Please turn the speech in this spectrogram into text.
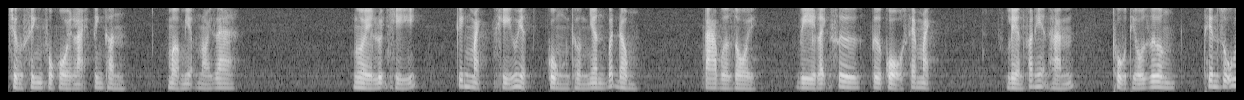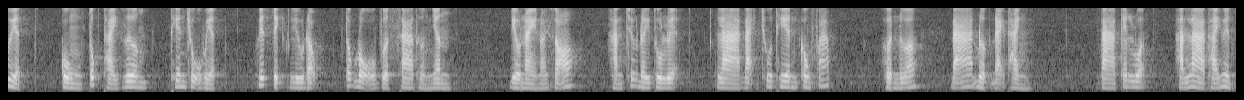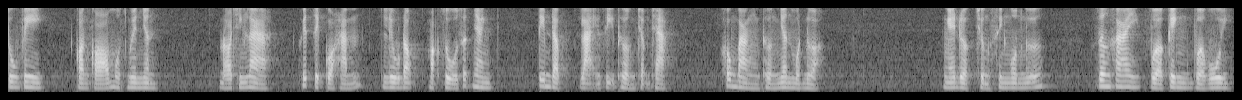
Trường sinh phục hồi lại tinh thần, Mở miệng nói ra. Người luyện khí Kinh mạch khí huyệt cùng thường nhân bất đồng. Ta vừa rồi Vì lệnh sư từ cổ xem mạch Liền phát hiện hắn Thủ thiếu dương, thiên dũ huyệt Cùng túc thái dương, thiên trụ huyệt Huyết dịch lưu động Tốc độ vượt xa thường nhân. Điều này nói rõ Hắn trước đây tu luyện là đại chu thiên công pháp Hơn nữa đã được đại thành. Ta kết luận hắn là Thái huyền tu vi Còn có một nguyên nhân. Đó chính là huyết dịch của hắn lưu động mặc dù rất nhanh, Tim đập lại dị thường chậm chạp, Không bằng thường nhân một nửa. Nghe được trường sinh ngôn ngữ, Dương Khai vừa kinh vừa vui.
